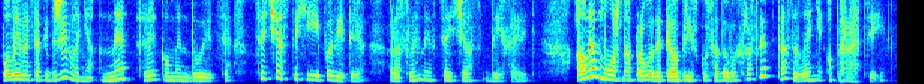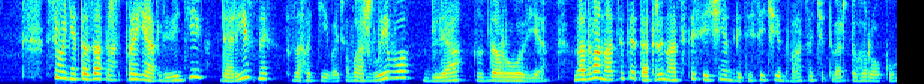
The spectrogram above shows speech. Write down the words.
Поливи та підживлення не рекомендуються. Це час стихії повітря. Рослини в цей час дихають. Але можна проводити обрізку садових рослин та зелені операції. Сьогодні та завтра сприятливі дні для різних заготівель. Важливо для здоров'я на 12 та 13 січня 2024 року.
